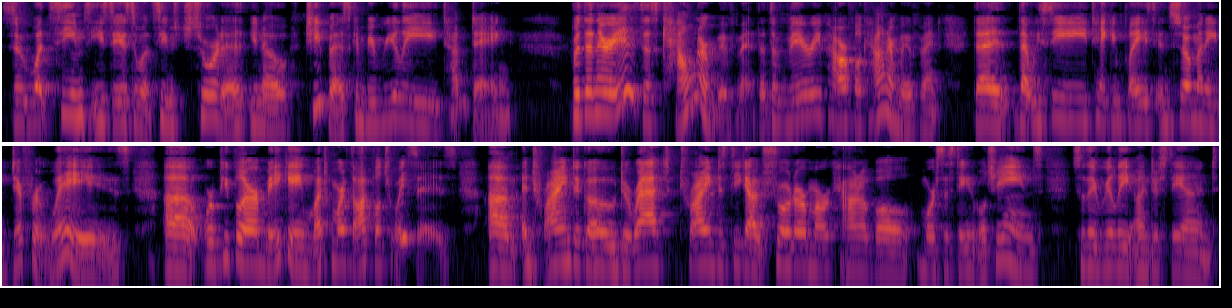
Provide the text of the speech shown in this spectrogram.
So what seems easiest and what seems shortest, you know, cheapest can be really tempting. But then there is this counter movement that's a very powerful counter movement that, that we see taking place in so many different ways, uh, where people are making much more thoughtful choices, um, and trying to go direct, trying to seek out shorter, more accountable, more sustainable chains so they really understand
